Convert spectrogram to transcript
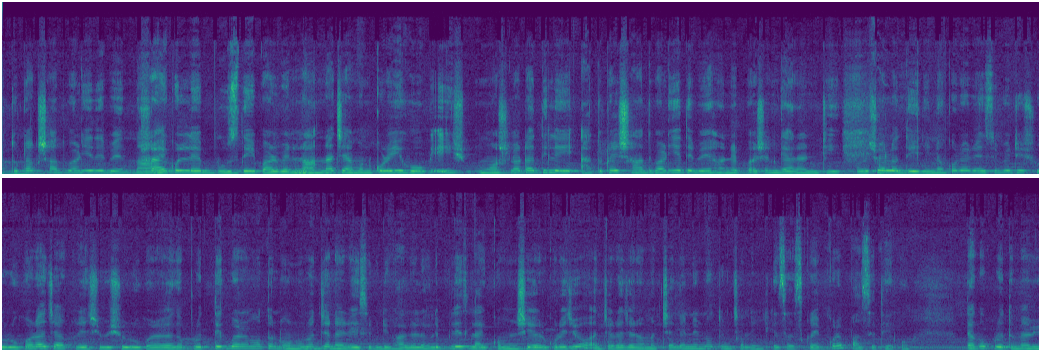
এতটা স্বাদ বাড়িয়ে দেবে না ট্রাই করলে বুঝতেই পারবেন না। রান্না যেমন করেই হোক এই মশলাটা দিলে এতটাই স্বাদ বাড়িয়ে দেবে হান্ড্রেড পার্সেন্ট গ্যারান্টি চলো দেরি না করে রেসিপিটি শুরু করা যাক। রেসিপি শুরু করার আগে প্রত্যেকবারের মতন অনুরোধ জানাই রেসিপিটি ভালো লাগলে প্লিজ লাইক কমেন্ট শেয়ার করে যেও। আর যারা যারা আমার চ্যানেলে নতুন চ্যানেলটিকে সাবস্ক্রাইব করে পাশে থেকো। দেখো প্রথমে আমি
